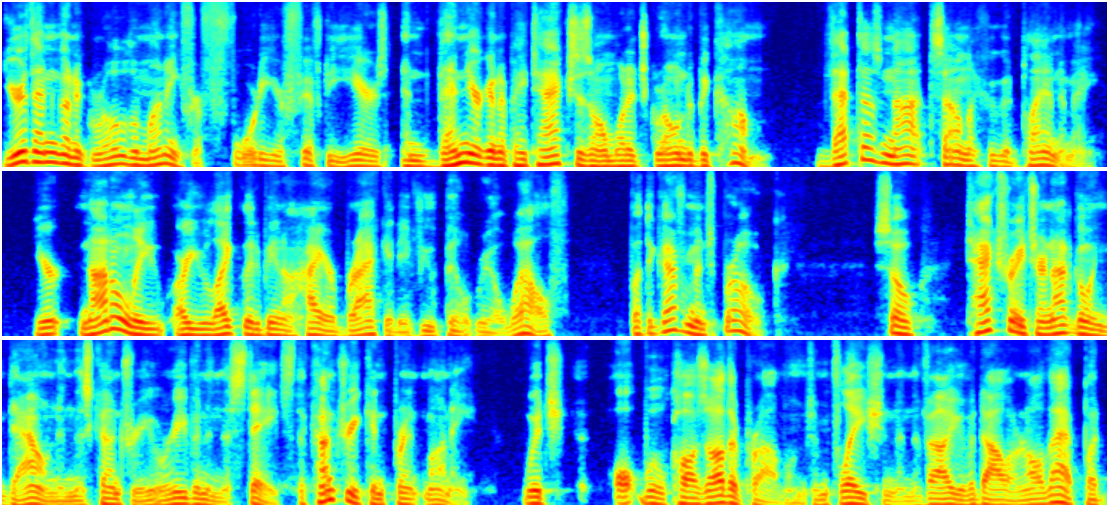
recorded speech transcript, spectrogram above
you're then going to grow the money for 40 or 50 years, and then you're going to pay taxes on what it's grown to become. That does not sound like a good plan to me. You're not only are you likely to be in a higher bracket if you've built real wealth, but the government's broke. So tax rates are not going down in this country or even in the states. The country can print money, which will cause other problems, inflation and the value of a dollar and all that. But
